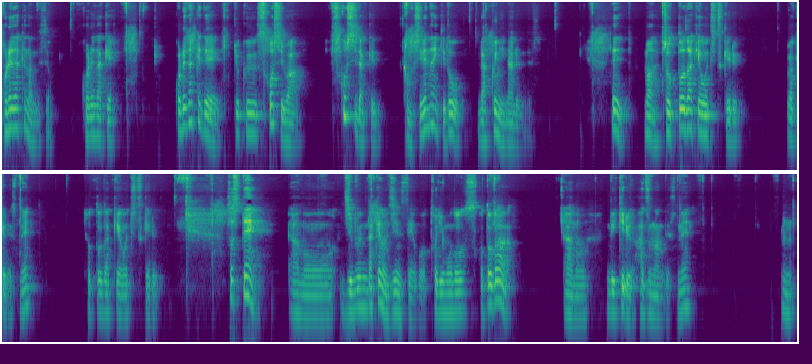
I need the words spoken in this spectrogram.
これだけなんですよ。これだけ。これだけで結局少しは、少しだけかもしれないけど、楽になるんです。で、まあ、ちょっとだけ落ち着けるわけですね。ちょっとだけ落ち着ける。そして、あの、自分だけの人生を取り戻すことが、あの、できるはずなんですね。うん。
